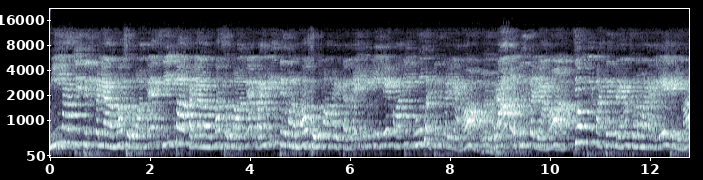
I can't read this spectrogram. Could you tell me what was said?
மீனாட்சி திருக்கல்யாணம் தான் சொல்லுவாங்க சீதா கல்யாணம் தான் சொல்லுவாங்க வள்ளி திருமணம் தான் சொல்லுவாங்களே தவிர எங்கேயுமே மாத்தி முருகன் திருக்கல்யாணம். ராமர் திருக்கல்யாணம் சிவபெருமான் திருக்கல்யாணம் சொல்ல மாட்டாங்க. ஏன் தெரியுமா?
